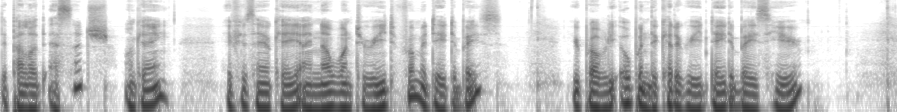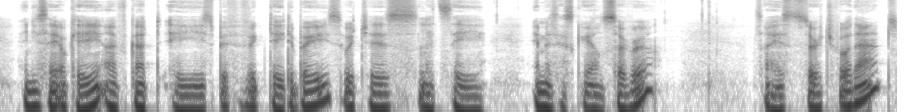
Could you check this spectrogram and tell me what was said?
the palette as such, okay? If you say, okay, I now want to read from a database, you probably open the category database here. And you say, okay, I've got a specific database, which is, let's say, MS SQL Server. So I search for that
